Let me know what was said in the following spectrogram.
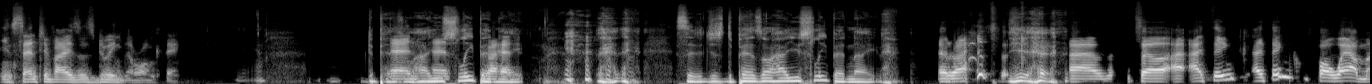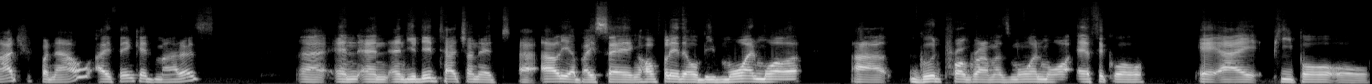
incentivizes doing the wrong thing? Yeah. Depends And- on how you sleep at night. so it just depends on how you sleep at night. Right? yeah. um, so I, I think I think for where I'm at for now, I think it matters. Uh, and and and you did touch on it uh, earlier by saying hopefully there will be more and more uh, good programmers, more and more ethical AI people, or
